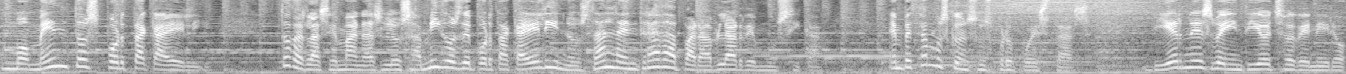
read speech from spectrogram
Momentos Portacaeli. Todas las semanas los amigos de Portacaeli nos dan la entrada para hablar de música. Empezamos con sus propuestas. Viernes 28 de enero,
